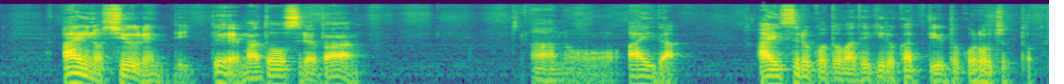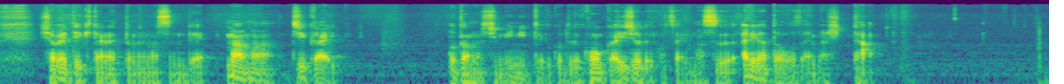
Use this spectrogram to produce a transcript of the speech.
愛の修練って言って、まあ、どうすればあの愛が愛することができるかっていうところをちょっと喋っていきたいなと思いますんでまあまあ次回お楽しみにということで今回以上でございます。ありがとうございました。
